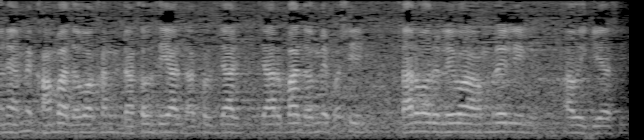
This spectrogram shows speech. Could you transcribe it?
અને અમે ખાંભા દવાખાને દાખલ થયા. દાખલ ત્યાર ત્યારબાદ અમે પછી સારવાર લેવા અમરેલી આવી ગયા છીએ.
